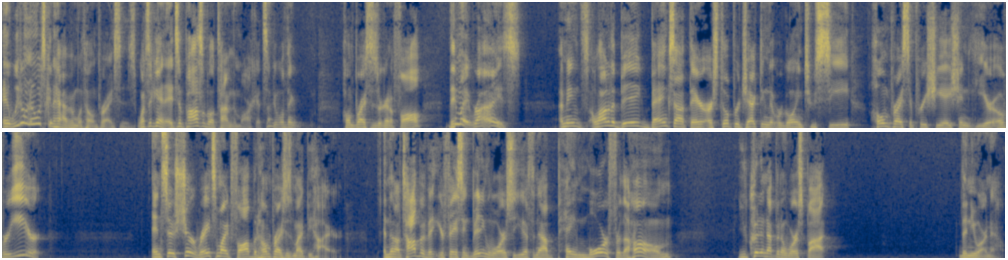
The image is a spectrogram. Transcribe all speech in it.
And we don't know what's going to happen with home prices. Once again, it's impossible to time the market. Some people think home prices are going to fall, they might rise. I mean, a lot of the big banks out there are still projecting that we're going to see home price appreciation year over year. And so, sure, rates might fall, but home prices might be higher. And then on top of it, you're facing bidding wars, so you have to now pay more for the home. You could end up in a worse spot than you are now,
